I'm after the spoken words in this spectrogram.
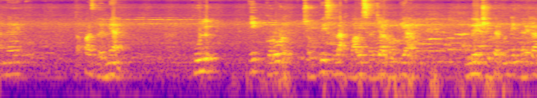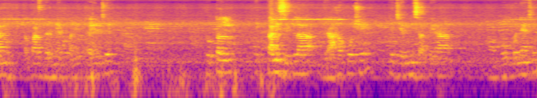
અને તપાસ દરમિયાન કુલ એક કરોડ છવ્વીસ લાખ બાવીસ હજાર રૂપિયાની છેતરપિંડી થયેલાનું તપાસ દરમિયાન ફલિત થયેલ છે. ટોટલ એકતાલીસ જેટલા ગ્રાહકો છે કે જેમની સાથે આ ભોગ બન્યા છે.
